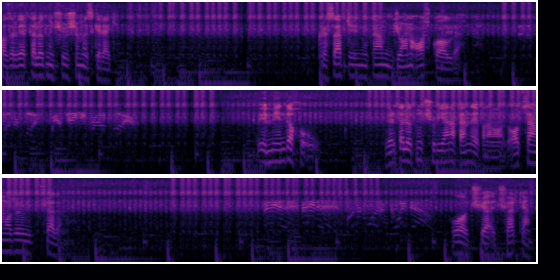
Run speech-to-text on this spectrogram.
hozir vertolyotni tushirishimiz kerak. Krasavchikning ham joni oz qoldi. E, menda vertolyotni tushirgani qanday qilaman? Otsam o'zi tushadimi? Vo, tushar ekan.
